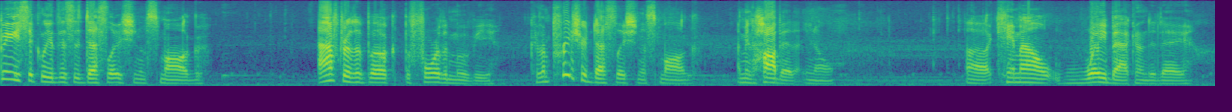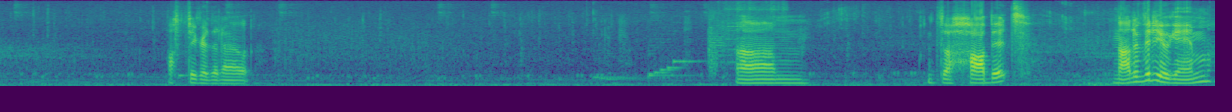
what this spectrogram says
Basically, this is Desolation of Smaug. After the book, before the movie. Because I'm pretty sure Desolation of Smaug, I mean, Hobbit, you know, uh, came out way back in the day. I'll figure that out. Um, The Hobbit, not a video game.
